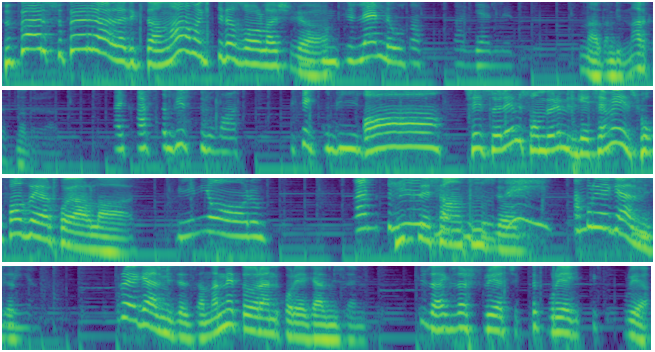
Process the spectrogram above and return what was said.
Süper süper ilerledik canlar ama gitgide zorlaşıyor. Zincirlerle uzatmışlar yerleri. Bunlardan birinin arkasındadır herhalde. Ay karşıda bir sürü var. Bir tek bu değil. Aa, şey söyleyeyim mi son bölüm biz geçemeyiz. Çok fazla yer koyarlar. Bilemiyorum. Var mısınız? Hiç de Yok şansımız musunuz? yok. Ama buraya gelmeyeceğiz. Buraya gelmeyeceğiz canlar. Net öğrendik oraya gelmeyeceğimizi. Güzel güzel şuraya çıktık. Buraya gittik. Buraya.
